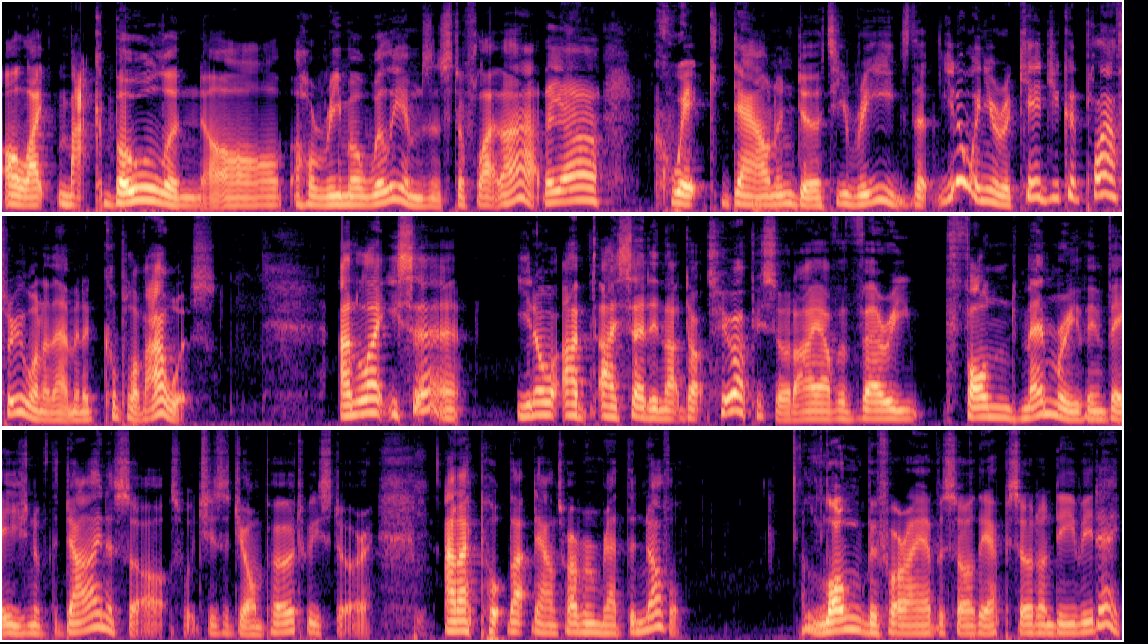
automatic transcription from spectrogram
or like Mack Bolan or, or Remo Williams and stuff like that. They are quick, down and dirty reads that, you know, when you're a kid, you could plough through one of them in a couple of hours. And like you say, you know, I, I said in that Doctor Who episode, I have a very fond memory of Invasion of the Dinosaurs, which is a Jon Pertwee story. And I put that down to having read the novel long before I ever saw the episode on DVD.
